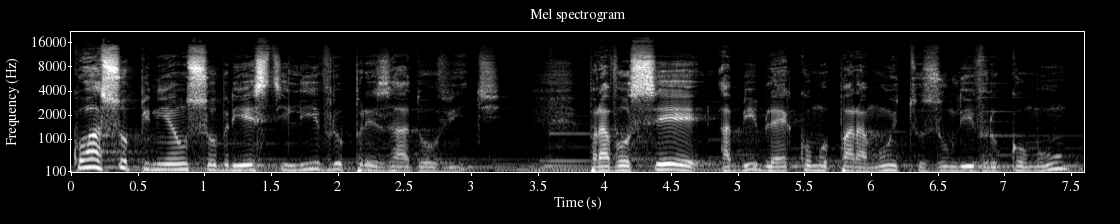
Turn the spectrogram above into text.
Qual a sua opinião sobre este livro, prezado ouvinte? Para você, a Bíblia é como para muitos um livro comum,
